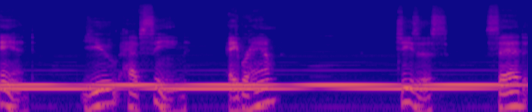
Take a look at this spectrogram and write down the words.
and you have seen Abraham? Jesus said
